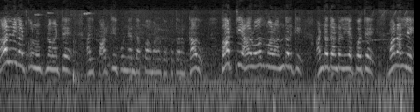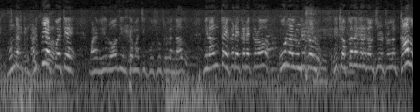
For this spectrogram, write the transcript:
కాలనీ కట్టుకొని ఉంటున్నామంటే అది పార్టీ పుణ్యం తప్ప మన గొప్పతనం కాదు. పార్టీ ఆ రోజు మన అందరికీ అండదండలు ఇవ్వకపోతే మనల్ని ముందరికి నడిపించకపోతే మనం ఈ రోజు ఇంత మంచి కూర్చుంటున్నాం కాదు. మీరంతా ఎక్కడెక్కడెక్కడో ఊర్లలో ఉండేటోళ్ళు ఇట్లా ఒక్క దగ్గర కలిసి ఉండేటోళ్ళం కాదు.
